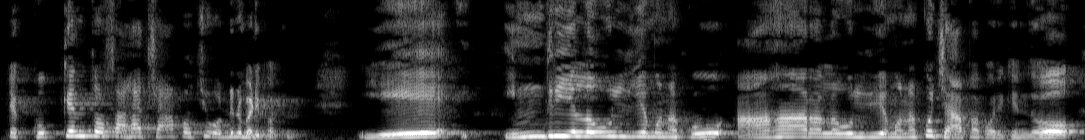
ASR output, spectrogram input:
అంటే కుక్కెంతో సహా చేప వచ్చి ఒడ్డున పడిపోతుంది. ఏ ఇంద్రియ లౌల్యమునకు ఆహార లౌల్యమునకు చేప కొరికిందో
